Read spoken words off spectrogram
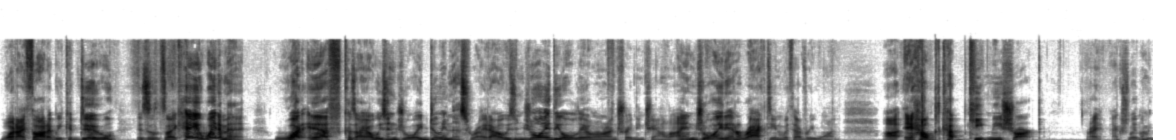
what I thought we could do is it's like, hey, wait a minute. What if, because I always enjoyed doing this, right? I always enjoyed the old Aileron Trading Channel. I enjoyed interacting with everyone. Uh, it helped keep me sharp, right? Actually, let me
